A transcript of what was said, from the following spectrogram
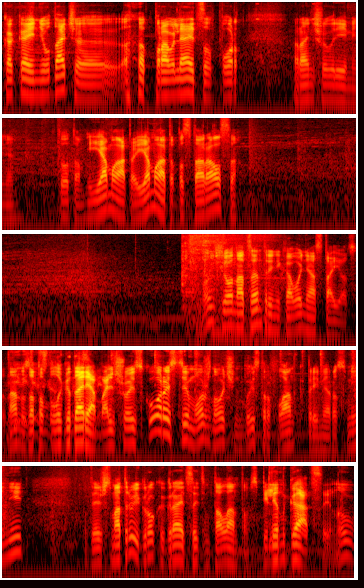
какая неудача, отправляется в порт раньше времени. Кто там? Ямато. Ямато постарался. Ну и все, на центре никого не остается. Да? Но зато благодаря большой скорости можно очень быстро фланг, к примеру, сменить. Вот я же смотрю, игрок играет с этим талантом, с пеленгацией. Ну,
